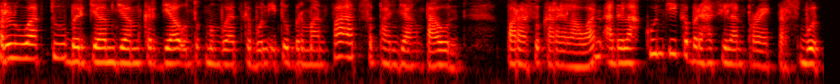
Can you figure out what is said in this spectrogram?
perlu waktu berjam-jam kerja untuk membuat kebun itu bermanfaat sepanjang tahun. Para sukarelawan adalah kunci keberhasilan proyek tersebut.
